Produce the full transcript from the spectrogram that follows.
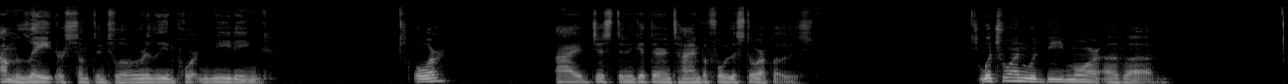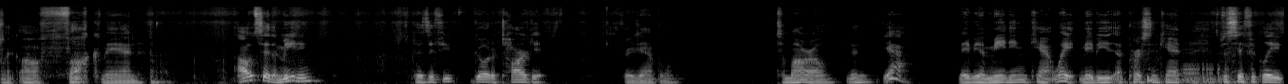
I'm late or something to a really important meeting, or I just didn't get there in time before the store closes. Which one would be more of a like, oh fuck, man? I would say the meeting. Because if you go to Target, for example, tomorrow, then yeah, maybe a meeting can't wait. Maybe a person can't specifically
